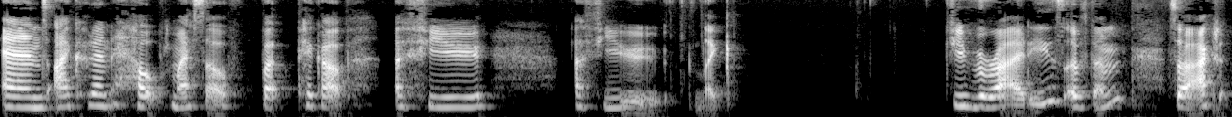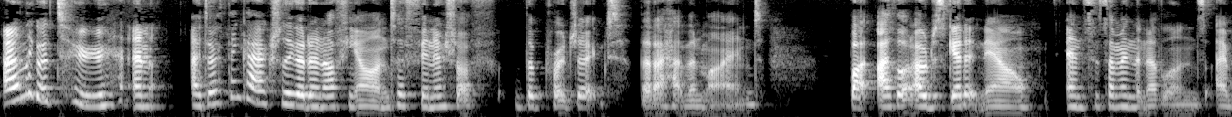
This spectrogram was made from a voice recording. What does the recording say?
And I couldn't help myself but pick up a few a few like few varieties of them. So I, actually, I only got two and I don't think I actually got enough yarn to finish off the project that I have in mind but I thought I would just get it now and since I'm in the Netherlands I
